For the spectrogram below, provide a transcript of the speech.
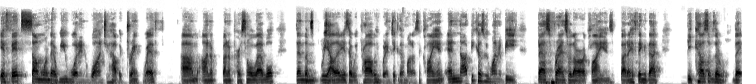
if it's someone that we wouldn't want to have a drink with um, on a on a personal level, then the That's reality is that we probably wouldn't take them on as a client. And not because we want to be best friends with our clients, but I think that because of the the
